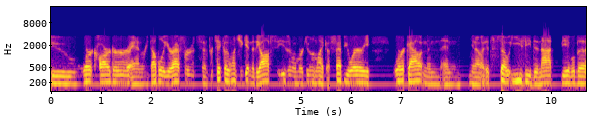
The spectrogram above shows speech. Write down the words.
to work harder and redouble your efforts, and particularly once you get into the off season when we're doing like a February workout, and and, and you know it's so easy to not be able to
